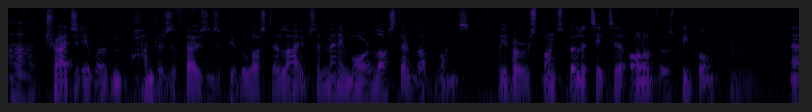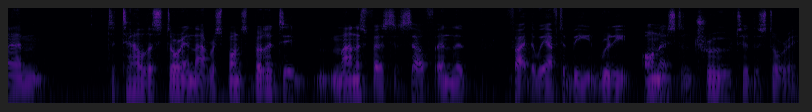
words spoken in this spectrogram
a tragedy where hundreds of thousands of people lost their lives and many more lost their loved ones. We have a responsibility to all of those people um, to tell the story, and that responsibility manifests itself in the fact that we have to be really honest and true to the story.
